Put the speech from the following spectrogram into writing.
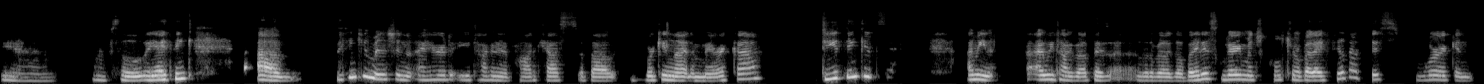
Yeah, absolutely. I think um, I think you mentioned I heard you talking in a podcast about working Latin America. Do you think it's I mean, I, we talked about this a little bit ago, but it is very much cultural. But I feel that this work and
